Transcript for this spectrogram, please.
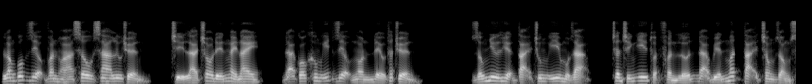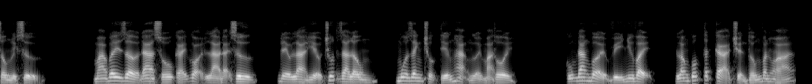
Long quốc rượu văn hóa sâu xa lưu truyền, chỉ là cho đến ngày nay, đã có không ít rượu ngon đều thất truyền. Giống như hiện tại trung y một dạng, chân chính y thuật phần lớn đã biến mất tại trong dòng sông lịch sử. Mà bây giờ đa số cái gọi là đại sư, đều là hiểu chút gia lông, mua danh chuộc tiếng hạng người mà thôi. Cũng đang bởi vì như vậy, long quốc tất cả truyền thống văn hóa,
